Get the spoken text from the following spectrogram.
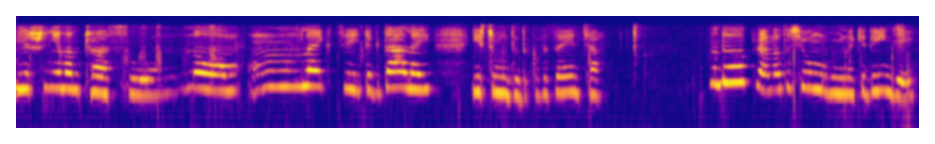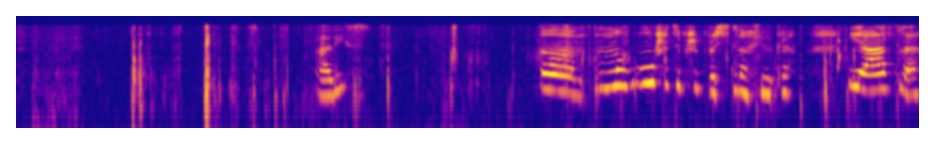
Wiesz, nie mam czasu. No, mm, lekcje i tak dalej. Jeszcze mam dodatkowe zajęcia. No dobra, no to się umówimy na kiedy indziej. Alice? Um, no, muszę cię przeprosić na chwilkę. Jasne.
